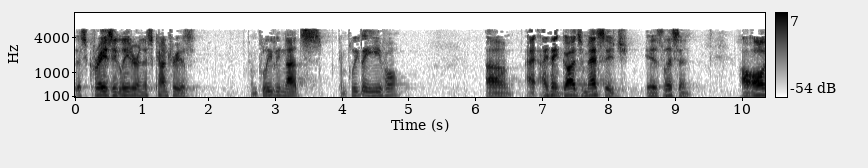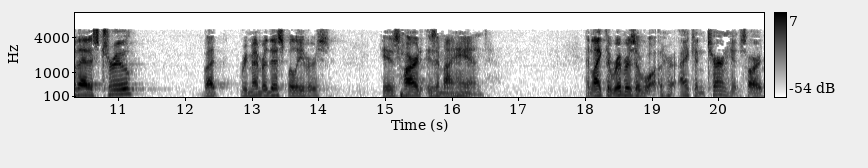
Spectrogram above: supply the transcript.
this crazy leader in this country is completely nuts, completely evil. Um, I, I think God's message is listen, all of that is true, but remember this, believers. His heart is in my hand. And like the rivers of water, I can turn his heart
